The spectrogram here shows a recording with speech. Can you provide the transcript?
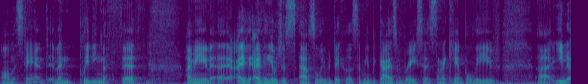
on the stand. And then pleading the fifth, I mean, I, I think it was just absolutely ridiculous. I mean, the guy's a racist, and I can't believe, uh, you know,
